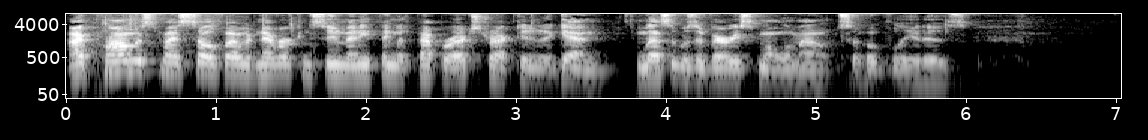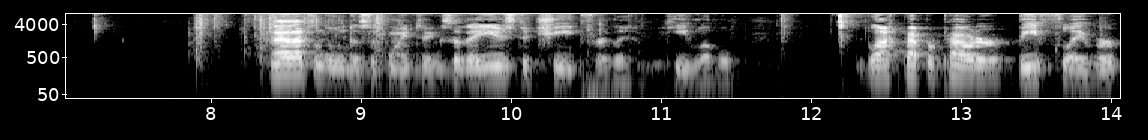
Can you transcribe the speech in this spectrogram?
I promised myself I would never consume anything with pepper extract in it again, unless it was a very small amount, so hopefully it is. Now that's a little disappointing. So they used a cheat for the heat level. Black pepper powder, beef flavor.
